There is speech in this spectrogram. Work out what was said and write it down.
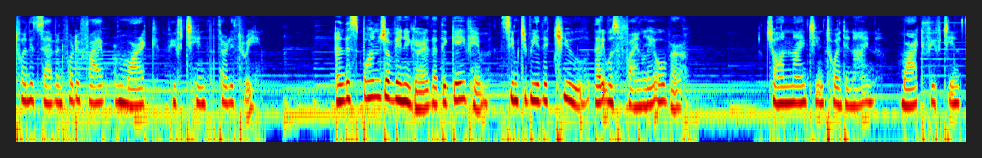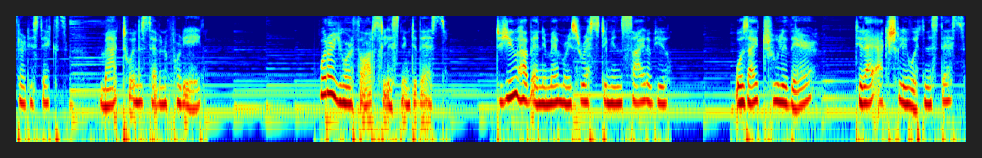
27:45, or Mark 15:33 and the sponge of vinegar that they gave him seemed to be the cue that it was finally over. John 19:29, Mark 15:36, Matt 27:48. What are your thoughts listening to this? Do you have any memories resting inside of you? Was I truly there? Did I actually witness this?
